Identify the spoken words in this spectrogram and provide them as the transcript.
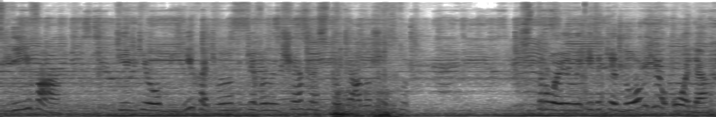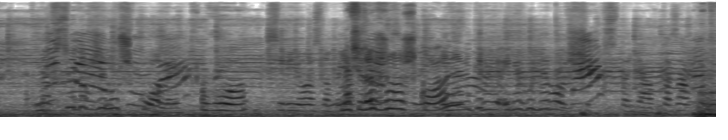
зліва, тільки об'їхати, воно таке величезне стояло, щось тут строїли і таке довге Оля на всю довжину школи. Ого. Серйозно, бо На я всю довжину і школи? навіть ре- регулювальщик стояв, казав, коли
